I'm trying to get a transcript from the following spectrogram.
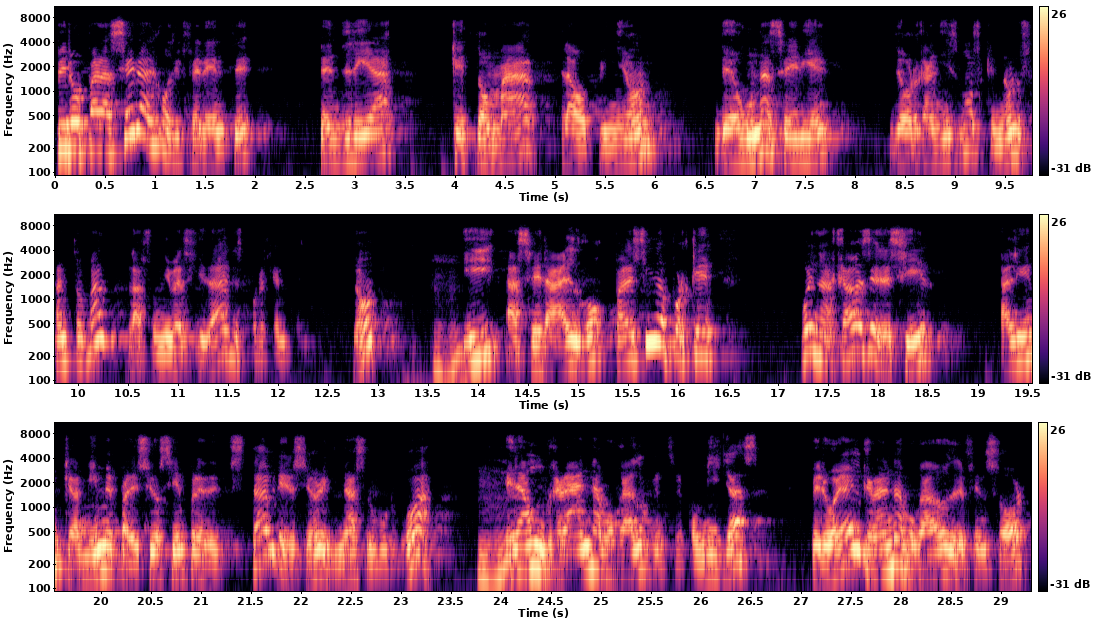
Pero para hacer algo diferente tendría que tomar la opinión de una serie de organismos que no los han tomado, las universidades, por ejemplo, ¿no? Y hacer algo parecido, porque, bueno, acabas de decir alguien que a mí me pareció siempre detestable, el señor Ignacio Burgoa era un gran abogado, entre comillas, pero era el gran abogado defensor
